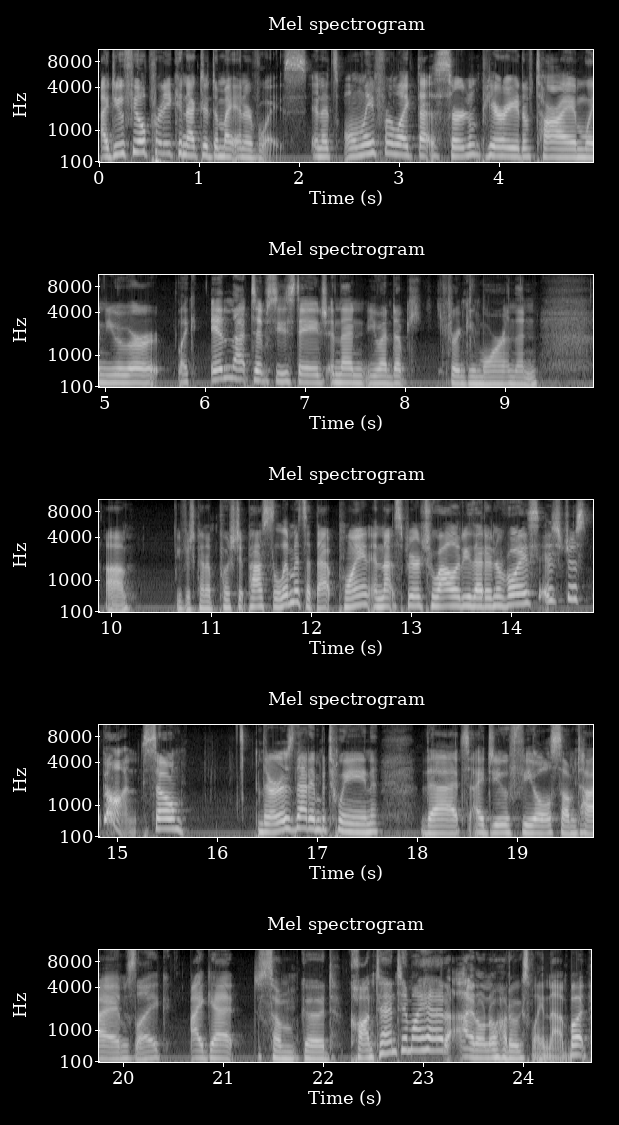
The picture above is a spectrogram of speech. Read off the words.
I do feel pretty connected to my inner voice. And it's only for like that certain period of time when you are like in that tipsy stage and then you end up drinking more and then um, you've just kind of pushed it past the limits at that point and that spirituality, that inner voice is just gone. So there is that in between that I do feel sometimes like I get some good content in my head. I don't know how to explain that, but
